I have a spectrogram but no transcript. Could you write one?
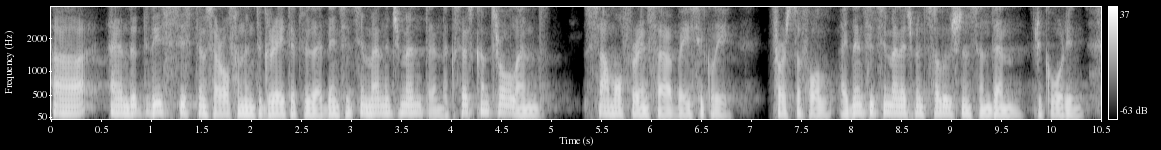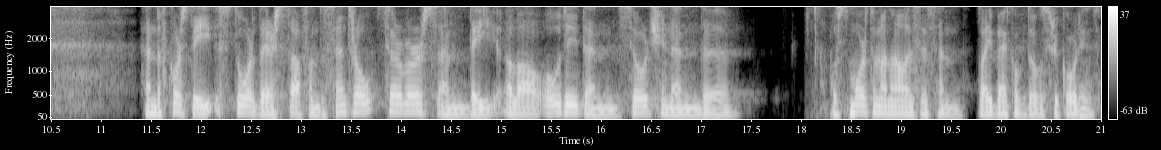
Uh, and these systems are often integrated with identity management and access control, and some offerings are basically, first of all, identity management solutions, and then recording. And of course, they store their stuff on the central servers, and they allow audit and searching and uh, post-mortem analysis and playback of those recordings.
